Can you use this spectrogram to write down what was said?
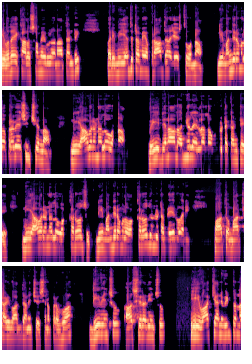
ఈ ఉదయకాల సమయంలో నా తండ్రి మరి మీ ఎదుట మేము ప్రార్థన చేస్తూ ఉన్నాం. నీ మందిరంలో ప్రవేశించి ఉన్నాం. నీ ఆవరణలో ఉన్నాం. వెయ్యి దినాలు అన్యుల ఇళ్ళలో ఉండుట కంటే నీ ఆవరణలో ఒక్కరోజు నీ మందిరంలో ఒక్కరోజు ఉండుట మేలు అని మాతో మాట్లాడి వాగ్దానం చేసిన ప్రభువ దీవించు ఆశీర్వదించు. ఈ వాక్యాన్ని వింటున్న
